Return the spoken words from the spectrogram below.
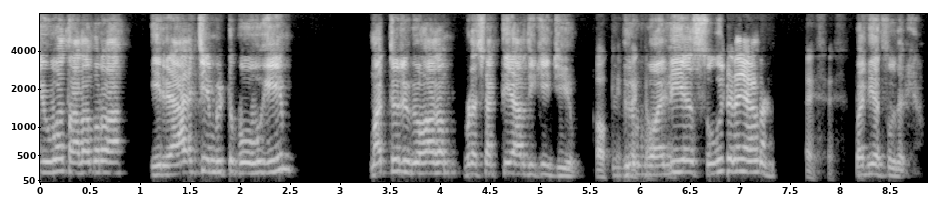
യുവതലമുറ ഈ രാജ്യം വിട്ടു പോവുകയും മറ്റൊരു വിഭാഗം ഇവിടെ ശക്തി ആർജിക്കുകയും ചെയ്യും. ഇത് വലിയ സൂചനയാണ്. വലിയ സൂചനയാണ്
